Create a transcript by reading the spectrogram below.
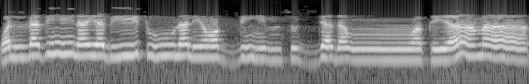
وَالَّذِينَ يَبِيتُونَ لِرَبِّهِمْ سُجَّدًا وَقِيَامًا.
